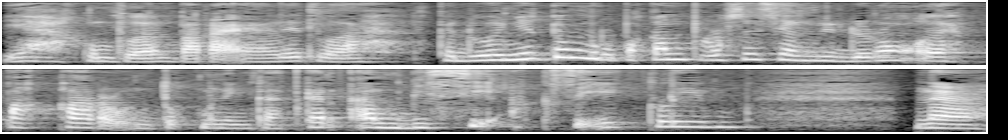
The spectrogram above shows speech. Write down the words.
Ya, kumpulan para elit lah. Keduanya tuh merupakan proses yang didorong oleh pakar untuk meningkatkan ambisi aksi iklim. Nah,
